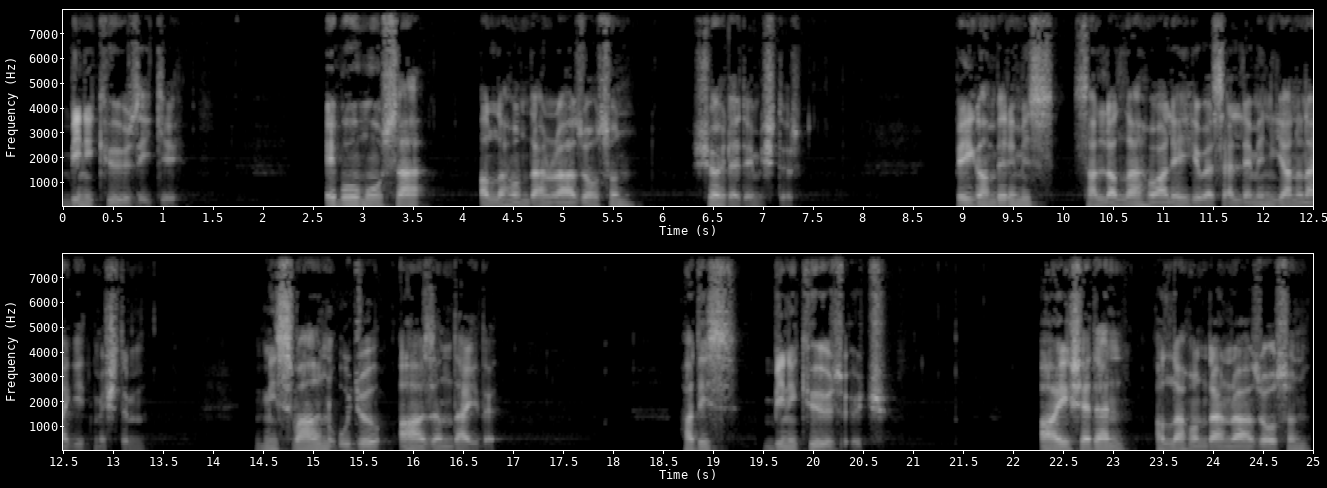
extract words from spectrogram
1202 Ebu Musa Allah ondan razı olsun şöyle demiştir. Peygamberimiz sallallahu aleyhi ve sellemin yanına gitmiştim. Misvağın ucu ağzındaydı. Hadis 1203 Ayşe'den Allah ondan razı olsun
